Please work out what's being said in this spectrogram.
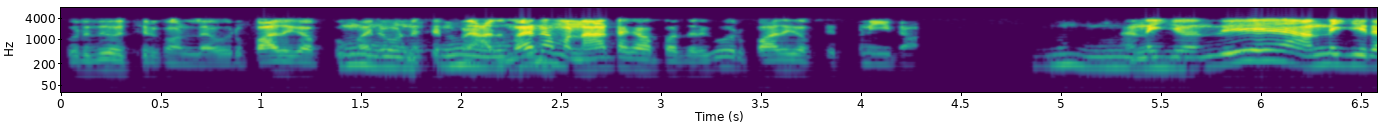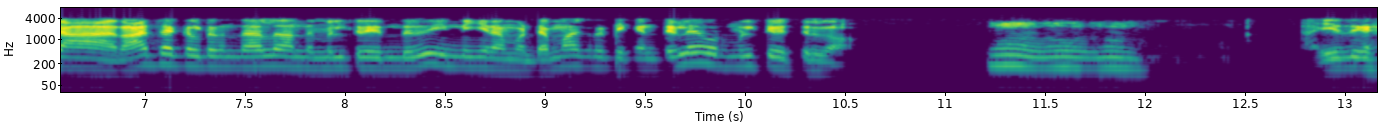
ஒரு இது வச்சிருக்கோம்ல ஒரு பாதுகாப்பு மாதிரி ஒண்ணு செட் பண்ணி அது மாதிரி. நம்ம நாட்டை காப்பாத்துறதுக்கு ஒரு பாதுகாப்பு செட் பண்ணிக்கிட்டோம். அன்னைக்கு வந்து அன்னைக்கு ராஜாக்கள் இருந்தாலும் அந்த மிலிட்டரி இருந்தது இன்னைக்கு நம்ம டெமோக்ராட்டிக் கண்ட்ரில ஒரு மிலிட்டரி வச்சிருக்கோம். இது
